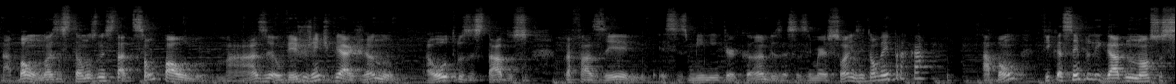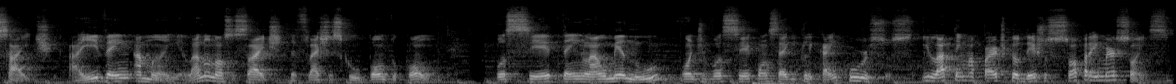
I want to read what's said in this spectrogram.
tá bom? Nós estamos no estado de São Paulo, mas eu vejo gente viajando para outros estados para fazer esses mini intercâmbios, essas imersões, então vem para cá, tá bom? Fica sempre ligado no nosso site. Aí vem a manha. Lá no nosso site, theflashschool.com, você tem lá o menu onde você consegue clicar em cursos. E lá tem uma parte que eu deixo só para imersões.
